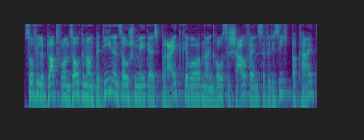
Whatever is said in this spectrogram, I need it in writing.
So viele Plattformen sollte man bedienen. Social Media ist breit geworden, ein großes Schaufenster für die Sichtbarkeit.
